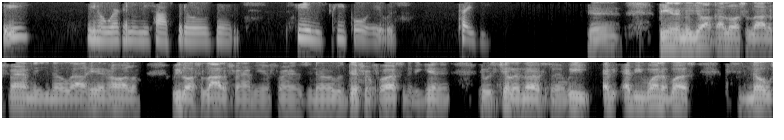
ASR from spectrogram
see. You know, working in these hospitals and seeing these people, it was crazy. Yeah. Being in New York, I lost a lot of family, you know, out here in Harlem. We lost a lot of family and friends, you know. It was different for us in the beginning. It was killing us and we every every one of us knows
